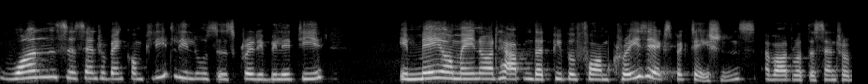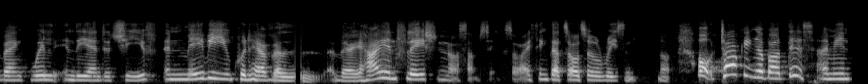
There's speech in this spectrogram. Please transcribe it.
once the central bank completely loses credibility, it may or may not happen that people form crazy expectations about what the central bank will in the end achieve. And maybe you could have a, a very high inflation or something. So I think that's also a reason not. Oh, talking about this, I mean,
